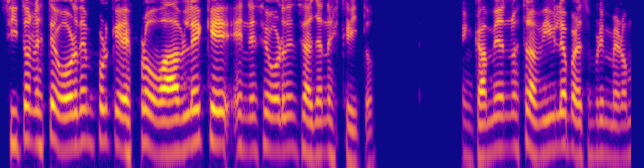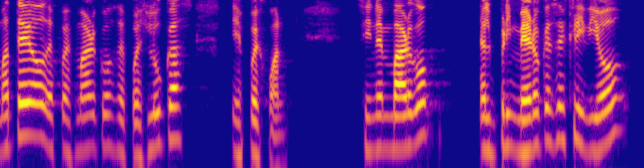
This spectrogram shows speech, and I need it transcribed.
cito en este orden porque es probable que en ese orden se hayan escrito. En cambio, en nuestra Biblia aparece primero Mateo, después Marcos, después Lucas y después Juan. Sin embargo, el primero que se escribió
